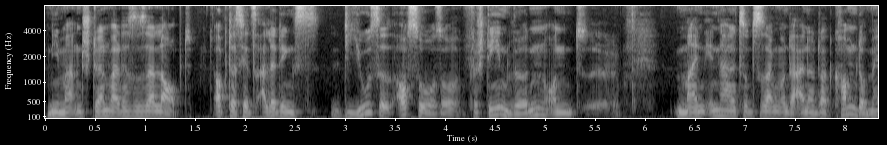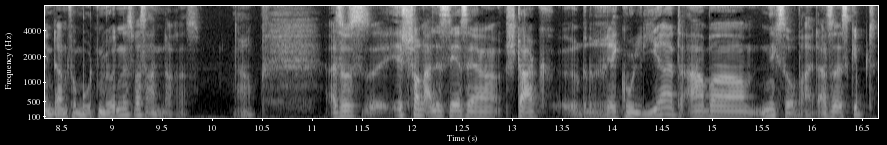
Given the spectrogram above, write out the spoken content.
niemanden stören, weil das ist erlaubt. Ob das jetzt allerdings die User auch so, so verstehen würden und äh, meinen Inhalt sozusagen unter einer .com-Domain dann vermuten würden, ist was anderes. Ja. Also es ist schon alles sehr, sehr stark reguliert, aber nicht so weit. Also es gibt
